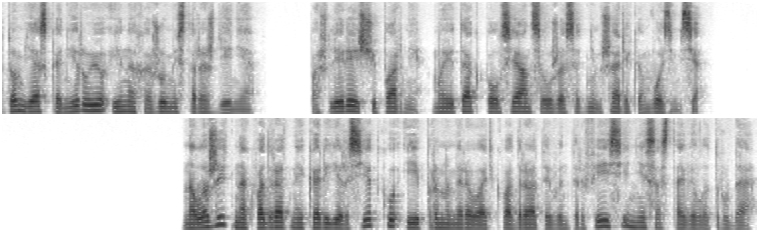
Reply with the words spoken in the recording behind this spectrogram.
Потом я сканирую и нахожу месторождение. Пошли резче, парни. Мы и так полсеанса уже с одним шариком возимся. Наложить на квадратный карьер сетку и пронумеровать квадраты в интерфейсе не составило труда.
